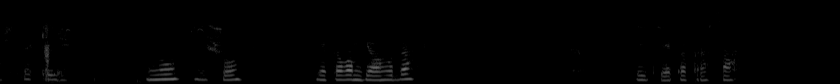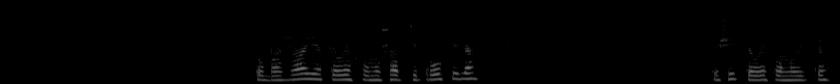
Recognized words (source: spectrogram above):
Ось такі. Ну і що? Яка вам ягода? Дивіться, яка краса. Хто бажає, телефон у шапці профіля. Пишіть, телефонуйте.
